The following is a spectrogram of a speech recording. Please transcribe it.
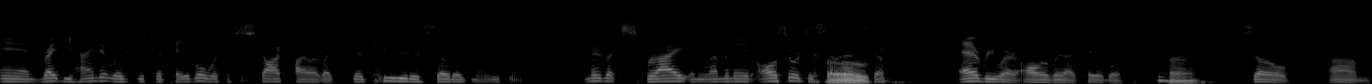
And right behind it was just the table with a stockpile of like their two liter sodas and everything. And there's like Sprite and lemonade, all sorts of soda and stuff everywhere, all over that table. bruh. So, um,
